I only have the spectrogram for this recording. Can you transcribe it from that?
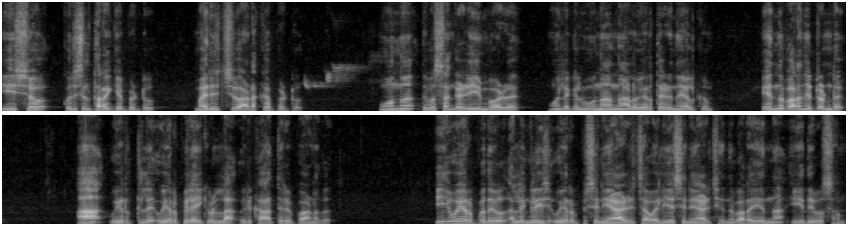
ഈശോ കുരിശിൽ തറയ്ക്കപ്പെട്ടു മരിച്ചു അടക്കപ്പെട്ടു. മൂന്ന് ദിവസം കഴിയുമ്പോൾ അല്ലെങ്കിൽ മൂന്നാം നാൾ ഉയർത്തെഴുന്നേൽക്കും എന്ന് പറഞ്ഞിട്ടുണ്ട്. ആ ഉയർത്തിലെ ഉയർപ്പിലേക്കുള്ള ഒരു കാത്തിരിപ്പാണത്. ഈ ഉയർപ്പ് ദിവ അല്ലെങ്കിൽ ഈ ഉയർപ്പ് ശനിയാഴ്ച വലിയ ശനിയാഴ്ച എന്ന് പറയുന്ന ഈ ദിവസം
